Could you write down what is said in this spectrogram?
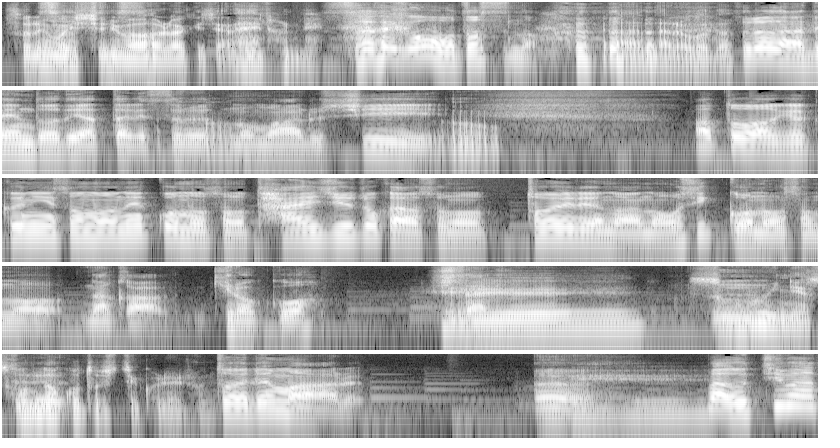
それも一緒に回るわけじゃないのね。それを落とすの。ああなるほど、それをだから電動でやったりするのもあるし。うん、あとは逆にその猫のその体重とかそのトイレのあのおしっこのそのなんか記録をしたりすごいね、うん。そんなことしてくれるんだ。トイレもある。うん。まあうちは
